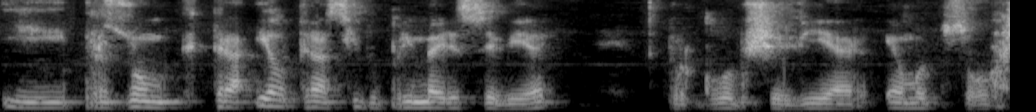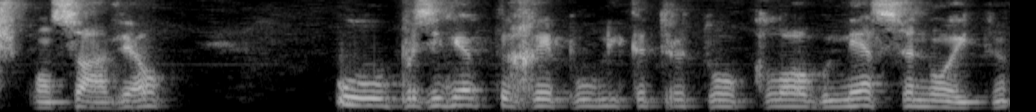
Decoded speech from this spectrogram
e presumo que terá, ele terá sido o primeiro a saber, porque Lobo Xavier é uma pessoa responsável, o Presidente da República tratou que logo nessa noite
